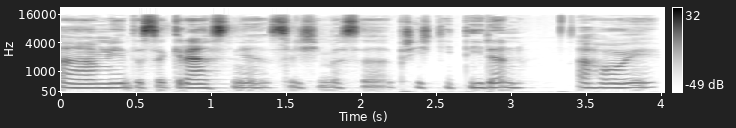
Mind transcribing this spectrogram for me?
a mějte se krásně, slyšíme se příští týden. Ahoj.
